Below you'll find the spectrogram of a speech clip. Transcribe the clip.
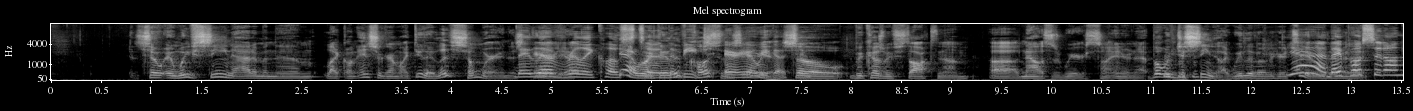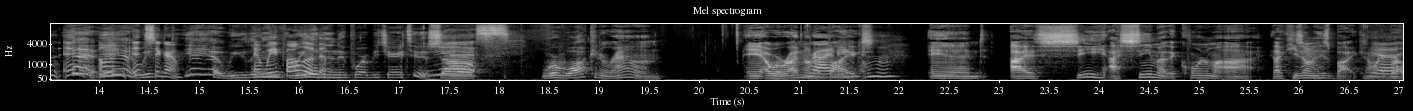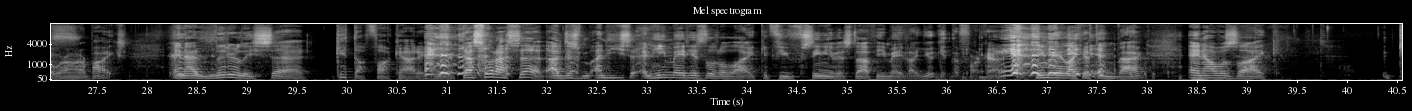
So and we've seen Adam and them like on Instagram, like dude, they live somewhere in this. They live really close yeah, to like, they the live beach close to this area we go to. So because we've stalked them, uh, now this is weird 'cause it's on the internet, but we've just seen it. Like we live over here too. Yeah, they a- posted on in, Yeah, yeah, on yeah, we- Instagram. yeah, yeah, we live And in, we follow live them. in the Newport Beach area too. So yes. we're walking around, and or we're riding on Riding, our bikes, mhm. and I see I see him at the corner of my eye, like he's on his bike. And I'm like, bro, we're on our bikes, and I literally said. Get the fuck out of here. That's what I said. I just and he said and he made his little like if you've seen any of his stuff, he made like you get the fuck out. Of here. He made like a thing back, and I was like,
